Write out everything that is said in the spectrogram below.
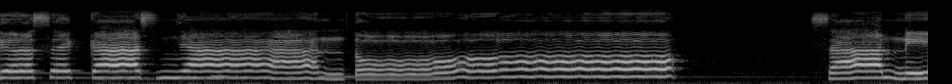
kesekas nyanto. Sani.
